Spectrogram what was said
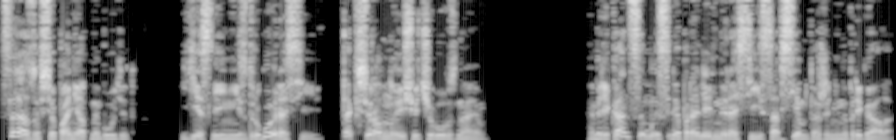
Сразу все понятно будет. Если и не из другой России, так все равно еще чего узнаем. Американцы мысль о параллельной России совсем даже не напрягала.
